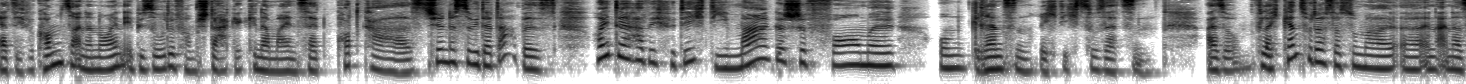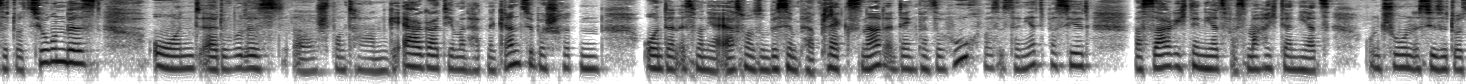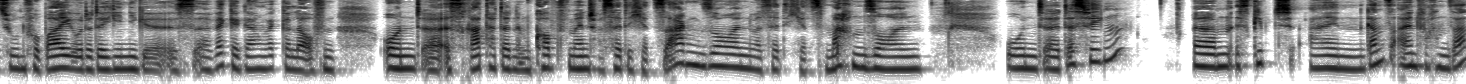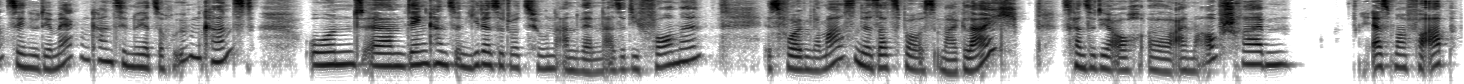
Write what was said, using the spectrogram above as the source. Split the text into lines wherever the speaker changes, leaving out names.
Herzlich willkommen zu einer neuen Episode vom Starke Kinder Mindset Podcast. Schön, dass du wieder da bist. Heute habe ich für dich die magische Formel, um Grenzen richtig zu setzen. Also vielleicht kennst du das, dass du mal äh, in einer Situation bist und äh, du wurdest äh, spontan geärgert, jemand hat eine Grenze überschritten und dann ist man ja erstmal so ein bisschen perplex, ne? Dann denkt man so, huch, was ist denn jetzt passiert? Was sage ich denn jetzt? Was mache ich denn jetzt? Und schon ist die Situation vorbei oder derjenige ist äh, weggegangen, weggelaufen und äh, es rattert dann im Kopf, Mensch, was hätte ich jetzt sagen sollen? Was hätte ich jetzt machen sollen? Und äh, deswegen es gibt einen ganz einfachen Satz, den du dir merken kannst, den du jetzt auch üben kannst. Und ähm, den kannst du in jeder Situation anwenden. Also die Formel ist folgendermaßen, der Satzbau ist immer gleich. Das kannst du dir auch äh, einmal aufschreiben. Erstmal vorab,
